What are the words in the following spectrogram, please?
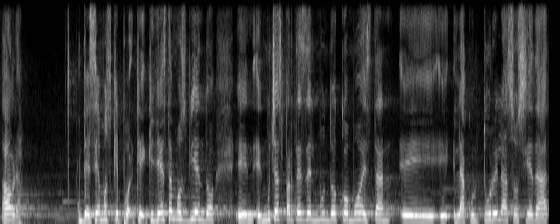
Ahora, decíamos que, que, ya estamos viendo en, muchas partes del mundo cómo están eh, eh, la cultura y la sociedad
